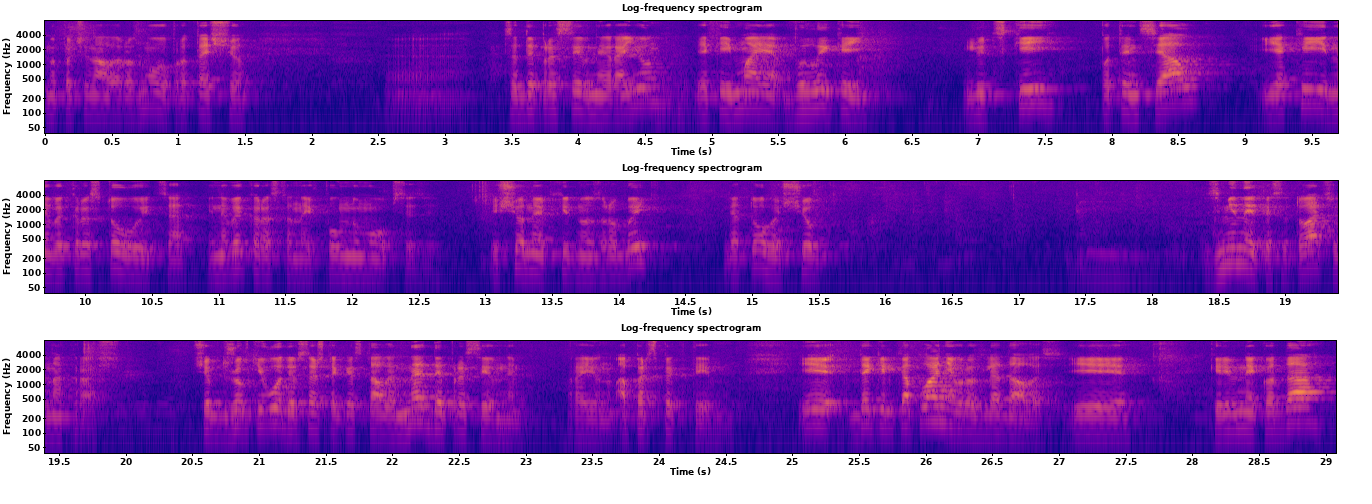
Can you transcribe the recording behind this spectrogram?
ми починали розмову про те, що е, це депресивний район, який має великий людський потенціал, який не використовується і не використаний в повному обсязі. І що необхідно зробити для того, щоб змінити ситуацію на краще. Щоб жовті води все ж таки стали не депресивним районом, а перспективним. І декілька планів розглядалось, і керівник ОДА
